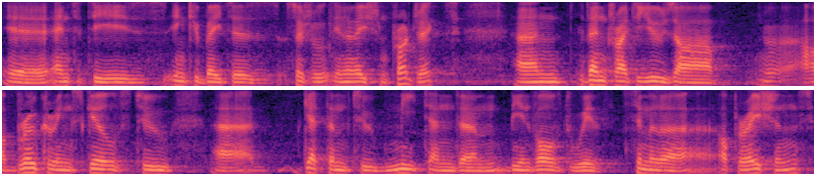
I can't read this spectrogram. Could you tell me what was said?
uh, entities, incubators, social innovation projects, and then try to use our, uh, our brokering skills to uh, get them to meet and um, be involved with similar operations.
